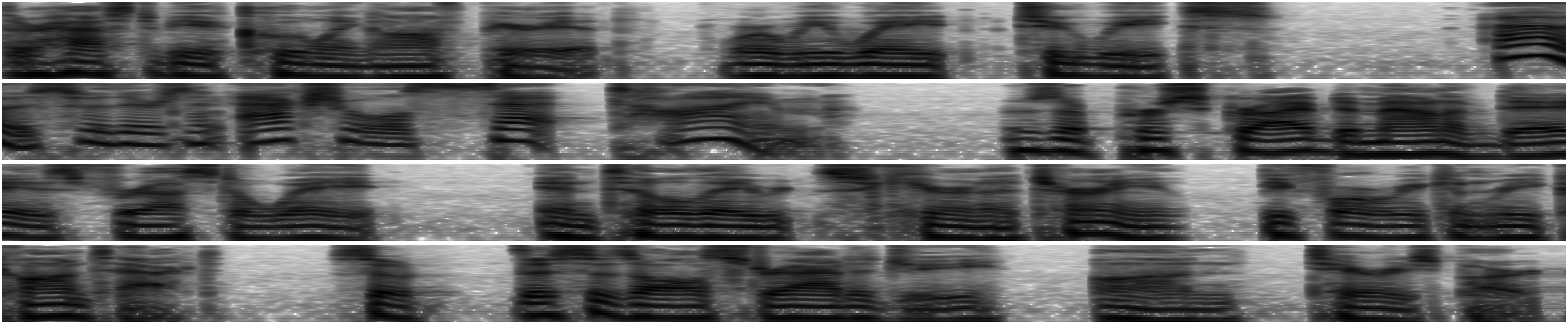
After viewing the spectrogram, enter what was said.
There has to be a cooling off period where we wait two weeks. Oh, so there's an actual set time. There's a prescribed amount of days for us to wait until they secure an attorney before we can recontact. So this is all strategy on Terry's part.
